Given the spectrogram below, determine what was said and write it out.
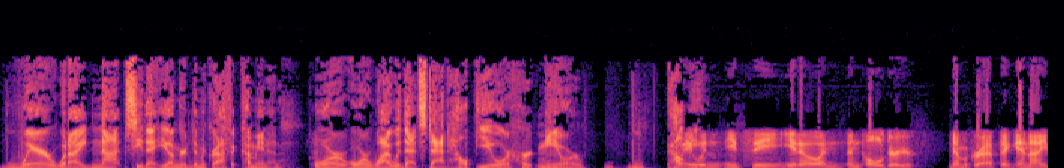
where would I not see that younger demographic coming in? Or, or why would that stat help you or hurt me or help well, you me? wouldn't you'd see you know an, an older demographic, and I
